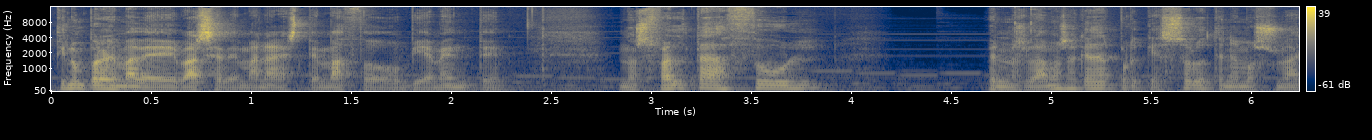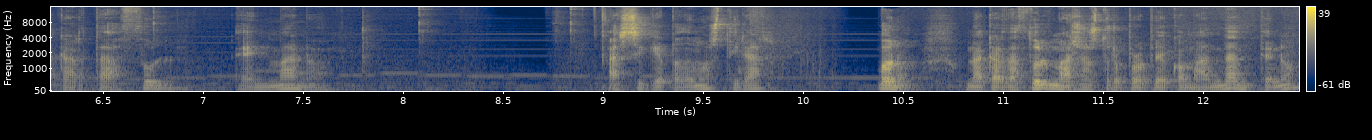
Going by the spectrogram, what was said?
Tiene un problema de base de mana este mazo, obviamente. Nos falta azul, pero nos la vamos a quedar porque solo tenemos una carta azul en mano. Así que podemos tirar. Bueno, una carta azul más nuestro propio comandante, ¿no?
